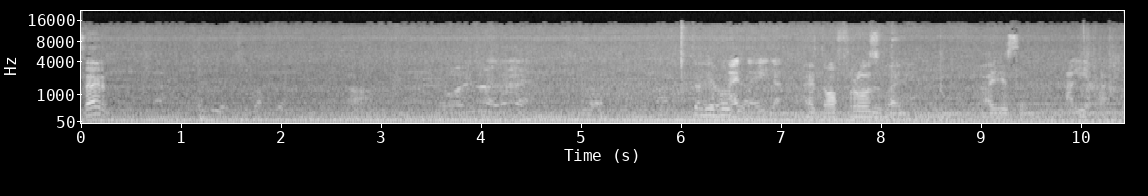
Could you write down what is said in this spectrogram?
सर। तो अफरोज भाई। आइए सर। खाली है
